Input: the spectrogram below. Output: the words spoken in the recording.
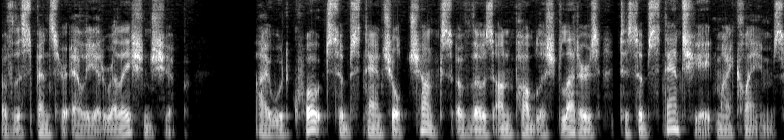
of the Spencer Eliot relationship, I would quote substantial chunks of those unpublished letters to substantiate my claims.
